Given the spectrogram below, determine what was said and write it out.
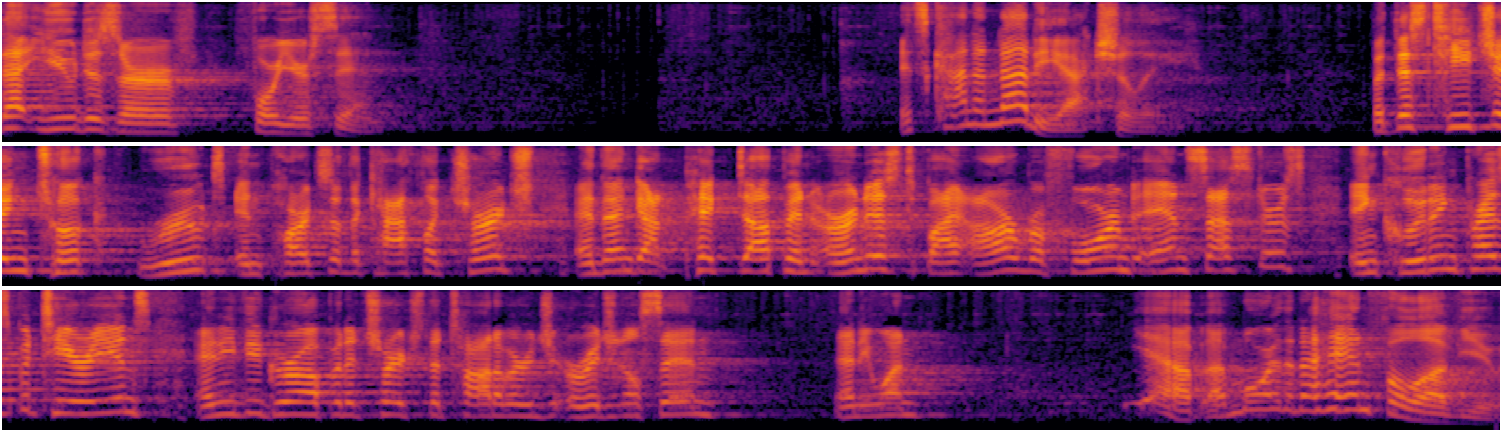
that you deserve for your sin. It's kind of nutty, actually. But this teaching took root in parts of the Catholic Church and then got picked up in earnest by our Reformed ancestors, including Presbyterians. Any of you grew up in a church that taught original sin? Anyone? Yeah, uh, more than a handful of you.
